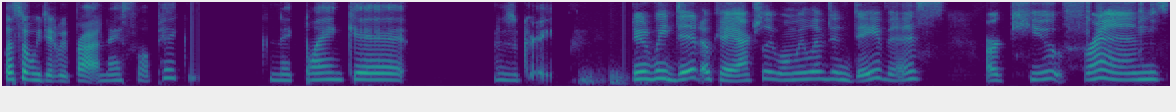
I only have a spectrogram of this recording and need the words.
That's what we did. We brought a nice little picnic blanket. It was great. Dude, we did. Okay, actually, when we lived in Davis, our cute friends,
